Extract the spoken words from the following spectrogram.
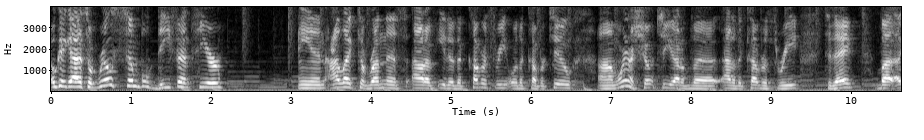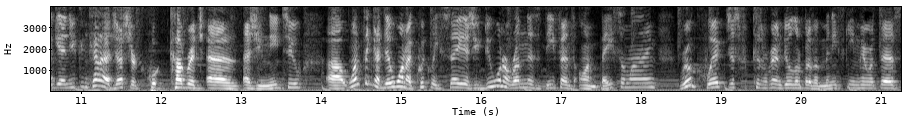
Okay, guys, so real simple defense here and I like to run this out of either the cover three or the cover two. Um, we're going to show it to you out of the out of the cover three today, but again, you can kind of adjust your coverage as as you need to. Uh, one thing I did want to quickly say is you do want to run this defense on baseline real quick, just because we're going to do a little bit of a mini scheme here with this.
